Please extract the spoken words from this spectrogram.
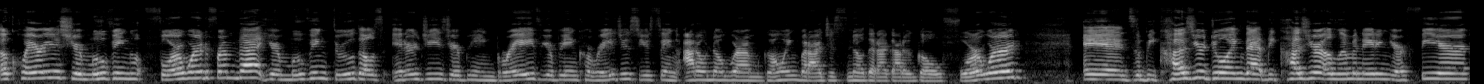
Aquarius, you're moving forward from that. You're moving through those energies. You're being brave. You're being courageous. You're saying, I don't know where I'm going, but I just know that I got to go forward. And because you're doing that, because you're eliminating your fear,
